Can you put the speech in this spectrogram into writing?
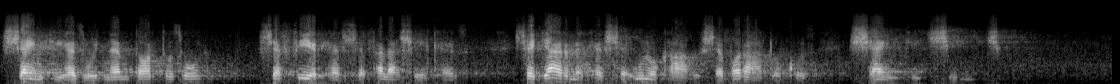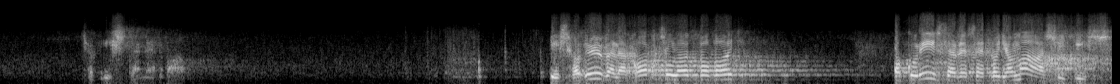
Senkihez úgy nem tartozol, se férjhez, se feleséghez, se gyermekhez, se unokához, se barátokhoz, senkit sincs. Csak Istened van. És ha ő vele kapcsolatban vagy, akkor észreveszed, hogy a másik is.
